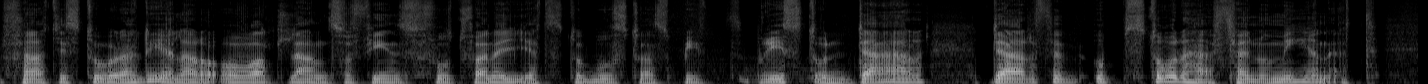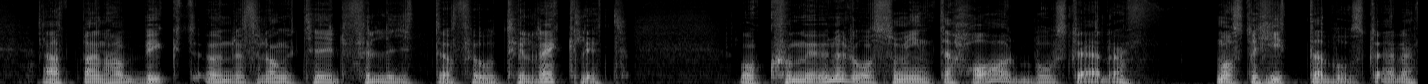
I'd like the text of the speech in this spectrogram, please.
för att i stora delar av vårt land så finns fortfarande jättestor bostadsbrist och där, därför uppstår det här fenomenet att man har byggt under för lång tid för lite och för otillräckligt. Och kommuner då som inte har bostäder måste hitta bostäder.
